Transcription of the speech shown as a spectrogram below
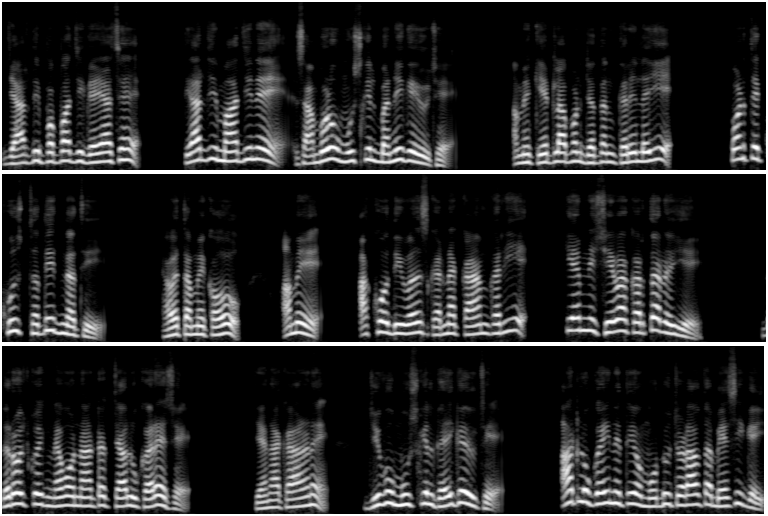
જ્યારથી પપ્પાજી ગયા છે, ત્યારથી માજીને સાંભળવું મુશ્કેલ બની ગયું છે. અમે કેટલા પણ જતન કરી લઈએ, પણ તે ખુશ થતી જ નથી. હવે તમે કહો, અમે આખો દિવસ ઘરના કામ કરીએ કે એમની સેવા કરતા રહીએ. દરરોજ કોઈક નવો નાટક ચાલુ કરે છે. જેના કારણે જીવવું મુશ્કેલ થઈ ગયું છે. આટલું કહીને તેઓ મોઢું ચડાવતા બેસી ગઈ.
